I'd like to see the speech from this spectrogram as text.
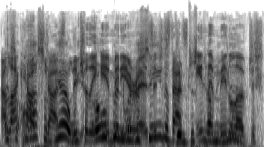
I It's like how awesome. it starts Yeah, literally open in with a mid-eras. scene It of them just in the middle in. of just.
